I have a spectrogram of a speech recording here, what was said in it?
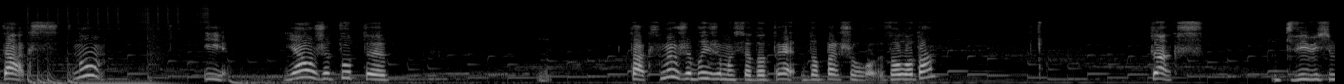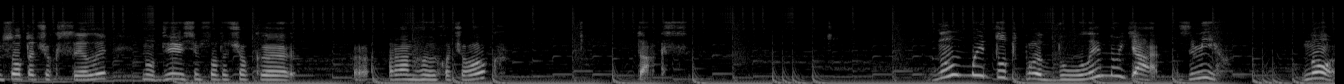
Так, ну. І я вже тут. Е, Так, ми вже ближимося до, тре... до першого золота. Так, 2800 очок сили. Ну, 2800 очок е, рангових очок. Такс. Ну, ми тут продули, ну я зміг. Но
